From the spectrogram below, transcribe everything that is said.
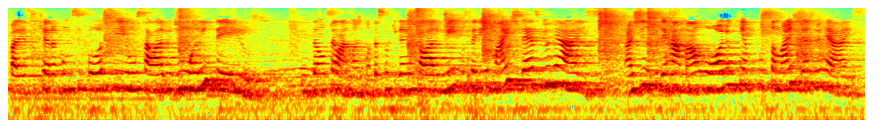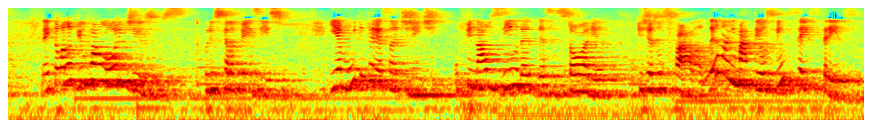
parece que era como se fosse um salário de um ano inteiro. Então, sei lá, uma pessoa que ganha um salário mínimo seria mais de 10 mil reais. Imagina você derramar um óleo que custa mais de 10 mil reais. Né? Então ela viu o valor em Jesus. Por isso que ela fez isso. E é muito interessante, gente, o finalzinho dessa história, o que Jesus fala. Lê lá em Mateus 26, 13.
